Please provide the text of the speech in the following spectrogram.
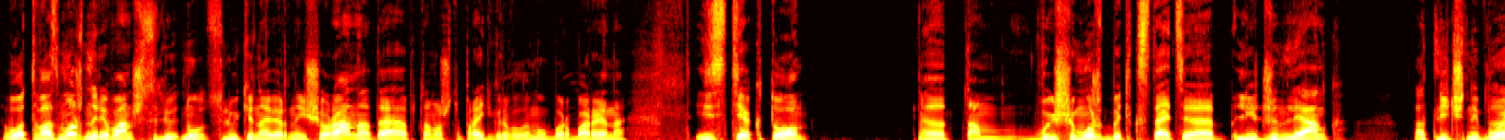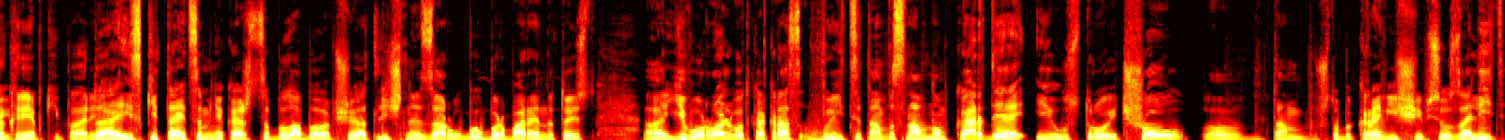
Вот, возможно, реванш с, Лю... ну, с Люки, наверное, еще рано, да, потому что проигрывал ему Барбарена. Из тех, кто э, там выше, может быть, кстати, Ли Джин Лянг, Отличный бой. Да, крепкий парень. Да, и с китайцем, мне кажется, была бы вообще отличная заруба у Барбарены. То есть э, его роль вот как раз выйти там в основном карде и устроить шоу, э, там, чтобы кровище все залить,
